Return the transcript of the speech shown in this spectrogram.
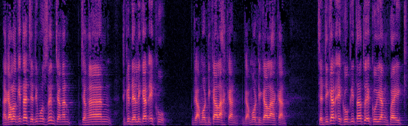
Nah kalau kita jadi muslim jangan jangan dikendalikan ego. Nggak mau dikalahkan, nggak mau dikalahkan. Jadikan ego kita tuh ego yang baik.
